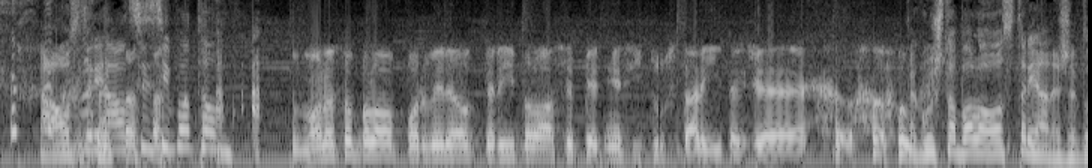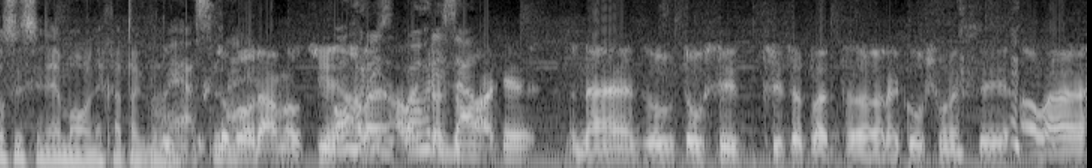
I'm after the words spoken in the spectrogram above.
A ostrihal si si potom? Ono to bylo pod video, který bylo asi pět měsíců starý, takže Tak už to bolo ostrihané, však to si si nemohol nechať tak No dlho. jasné. to bylo dávno ostříhané. Ale, Ohryz- ale ohryzal. každopádně, ne, to, to už si 30 let eh, nekoušu nechty, ale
